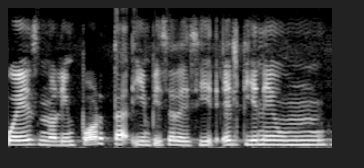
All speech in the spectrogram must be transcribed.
pues no le importa y empieza a decir, él tiene un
